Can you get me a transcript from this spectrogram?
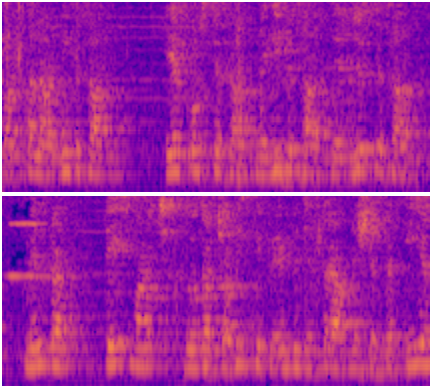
पाकिस्तान आर्मी के साथ एयरफोर्स के साथ नेवी के साथ रेंजर्स के साथ मिलकर 23 मार्च 2024 की परेड में जिस तरह आपने शिरकत की है,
